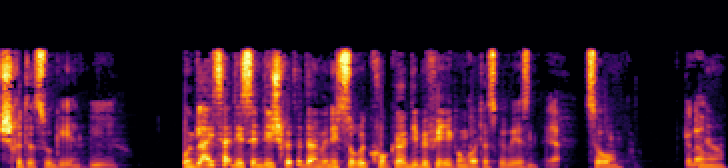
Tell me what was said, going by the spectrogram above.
Schritte zu gehen. Mhm. Und gleichzeitig sind die Schritte dann, wenn ich zurückgucke, die Befähigung Gottes gewesen. Ja. So. Genau. Ja.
